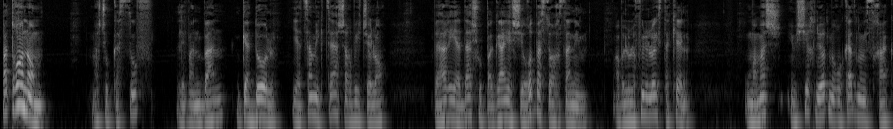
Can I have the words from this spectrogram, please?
פטרונום! משהו כסוף, לבנבן, גדול, יצא מקצה השרביט שלו, והארי ידע שהוא פגע ישירות בסוהרסנים, אבל הוא אפילו לא הסתכל. הוא ממש המשיך להיות מרוכז במשחק,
